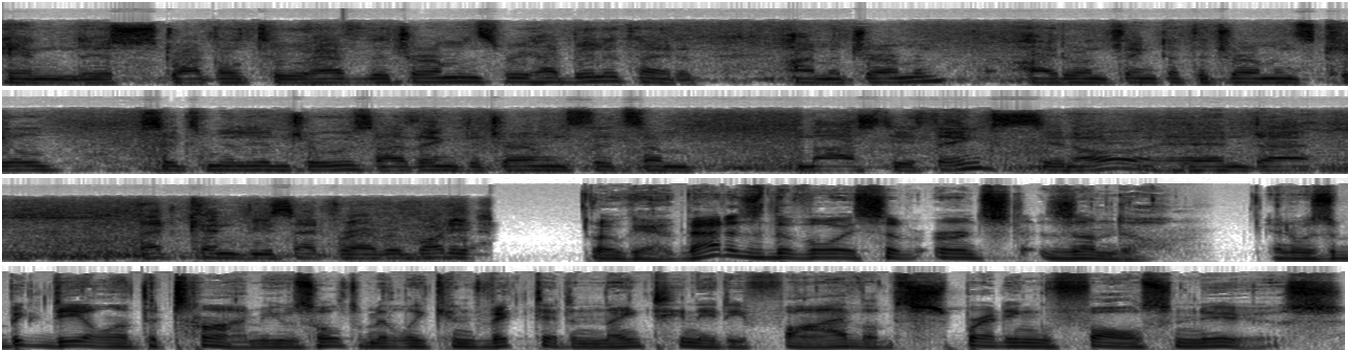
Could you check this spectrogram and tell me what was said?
in this struggle to have the Germans rehabilitated. I'm a German. I don't think that the Germans killed six million Jews. I think the Germans did some nasty things, you know, and uh, that can be said for everybody. Okay, that is the voice of Ernst Zundel. And it was a big deal at the time. He was ultimately convicted in 1985 of spreading false news.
